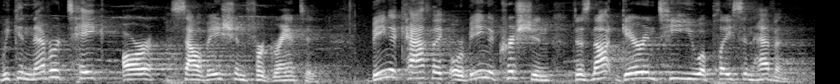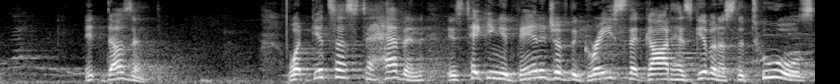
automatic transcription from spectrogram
We can never take our salvation for granted. Being a Catholic or being a Christian does not guarantee you a place in heaven. It doesn't. What gets us to heaven is taking advantage of the grace that God has given us, the tools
